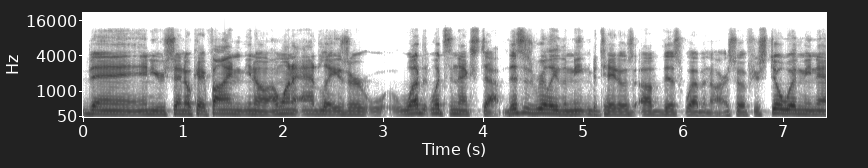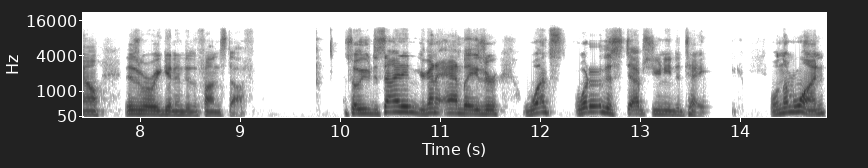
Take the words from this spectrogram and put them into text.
then and you're saying, okay, fine, you know, I want to add laser. What what's the next step? This is really the meat and potatoes of this webinar. So if you're still with me now, this is where we get into the fun stuff. So you've decided you're going to add laser. What's what are the steps you need to take? Well, number one,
